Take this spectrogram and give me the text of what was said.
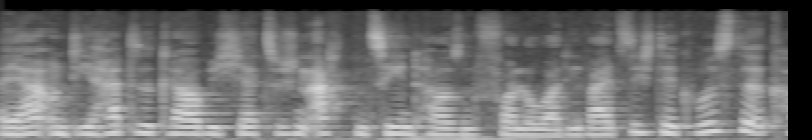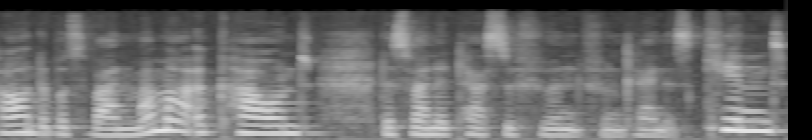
Ja, und die hatte, glaube ich, ja zwischen 8.000 und 10.000 Follower. Die war jetzt nicht der größte Account, aber es war ein Mama-Account. Das war eine Tasse für ein, für ein kleines Kind.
